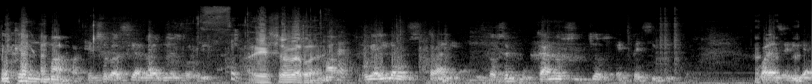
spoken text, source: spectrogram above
Busquen un mapa, que eso lo hacía Daniel Corrida. Sí. Eso es verdad. Voy a ir a Australia, entonces buscar los sitios específicos. ¿Cuál sería?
